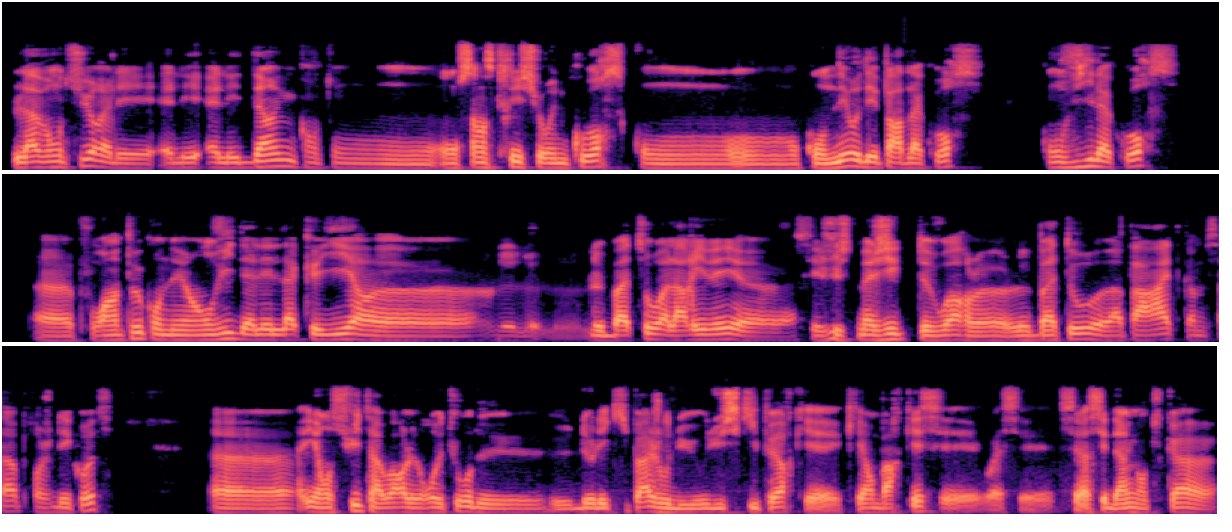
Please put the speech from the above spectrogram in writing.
l'aventure, elle est elle est elle est dingue quand on, on s'inscrit sur une course, qu'on qu'on est au départ de la course, qu'on vit la course euh, pour un peu qu'on ait envie d'aller l'accueillir euh, le, le, bateau à l'arrivée euh, c'est juste magique de voir le, le, bateau apparaître comme ça proche des côtes. Et ensuite avoir le retour de, de l'équipage ou du, du, skipper qui est, qui est embarqué c'est ouais c'est assez dingue. En tout cas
